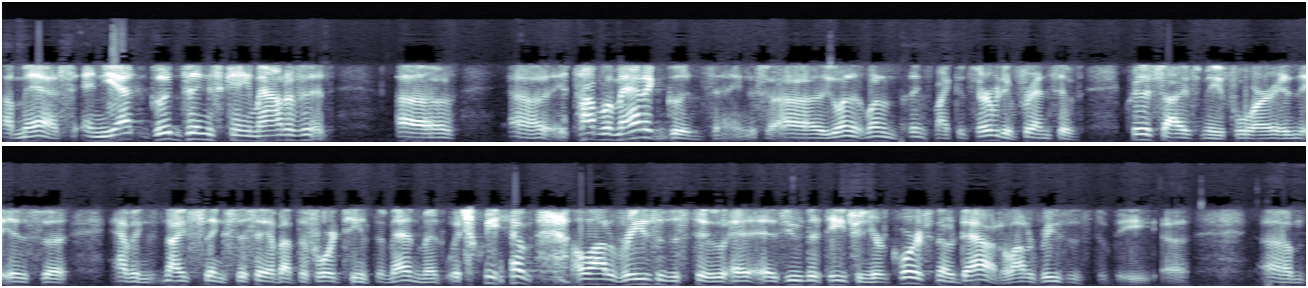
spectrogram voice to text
a mess, and yet good things came out of it uh, uh, problematic good things. Uh, one, of, one of the things my conservative friends have criticized me for is, is uh, having nice things to say about the Fourteenth Amendment, which we have a lot of reasons to, as you teach in your course, no doubt, a lot of reasons to be. Uh, um,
